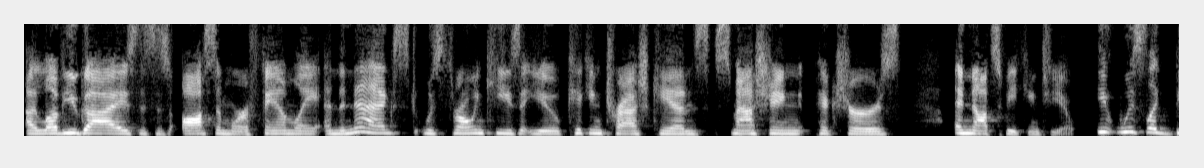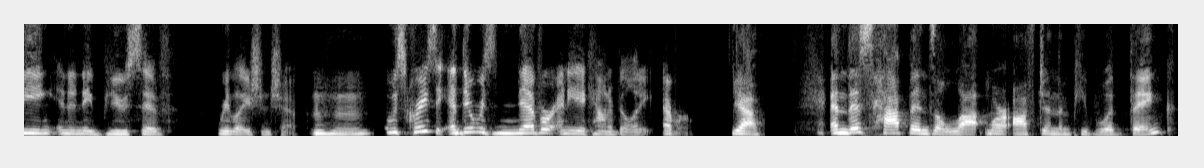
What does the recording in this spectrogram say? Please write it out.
I love you guys. This is awesome. We're a family. And the next was throwing keys at you, kicking trash cans, smashing pictures, and not speaking to you. It was like being in an abusive relationship. Mm-hmm. It was crazy. And there was never any accountability ever. Yeah. And this happens a lot more often than people would think,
